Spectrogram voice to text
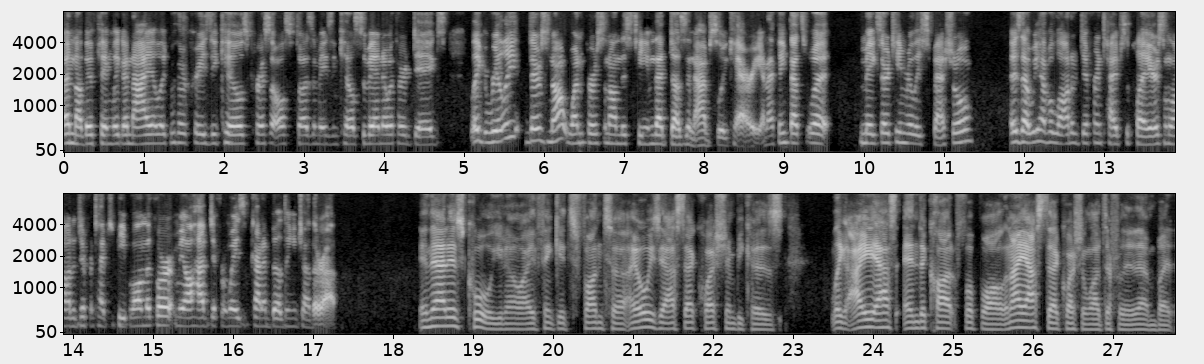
another thing. Like Anaya, like with her crazy kills. Carissa also has amazing kills. Savannah with her digs. Like really, there's not one person on this team that doesn't absolutely carry. And I think that's what makes our team really special is that we have a lot of different types of players and a lot of different types of people on the court and we all have different ways of kind of building each other up. And that is cool you know i think it's fun to i always ask that question because like i asked endicott football and i asked that question a lot differently to them but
